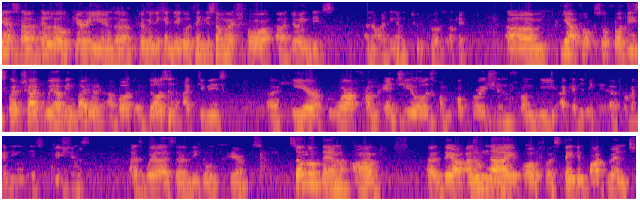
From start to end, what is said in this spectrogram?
Yes, uh, hello, Carrie and uh, Dominique and Diego. Thank you so much for uh, doing this. I don't. I think I'm too close. Okay. Um, yeah. For, so for this web chat, we have invited about a dozen activists uh, here who are from NGOs, from corporations, from the academic, uh, from academic institutions, as well as the legal firms. Some of them are, uh, they are alumni of uh, State Department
